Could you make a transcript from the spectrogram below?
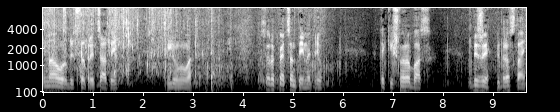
І на орбіт 130 клюнула. 45 сантиметрів. Такий шнуробас. Біжи, підростай.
